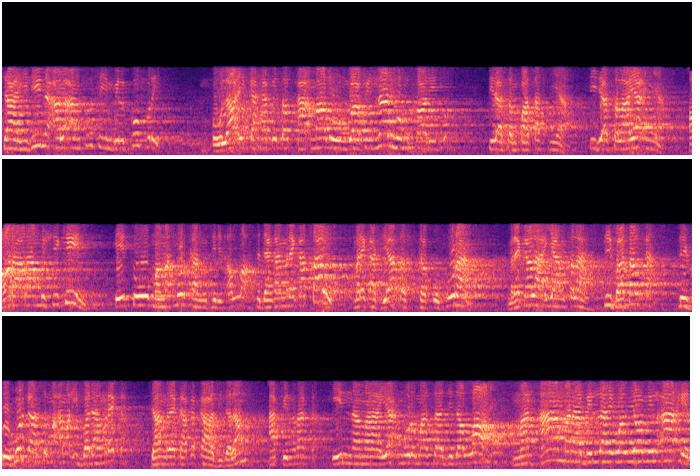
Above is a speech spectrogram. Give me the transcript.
syahidina ala anfusihim bil kufri. Ulaika habitat a'maluhum wa fi narihum khalidun." Tidak sempatasnya, tidak selayaknya orang-orang musyrikin itu memakmurkan masjid Allah sedangkan mereka tahu mereka di atas kekufuran mereka lah yang telah dibatalkan digugurkan semua amal ibadah mereka. Dan mereka kekal di dalam api neraka. Innama ya'mur masajid Allah man amana billahi wal yawmil akhir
